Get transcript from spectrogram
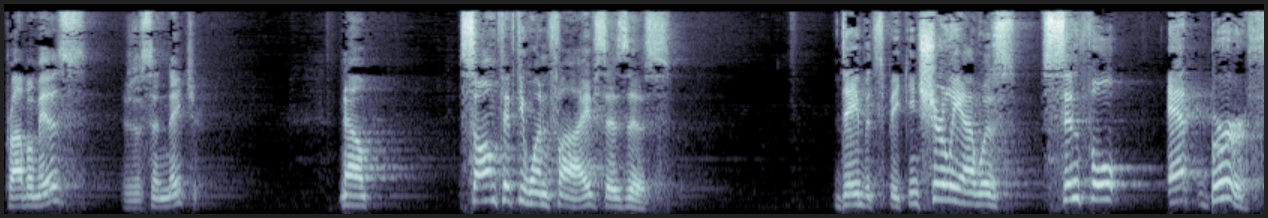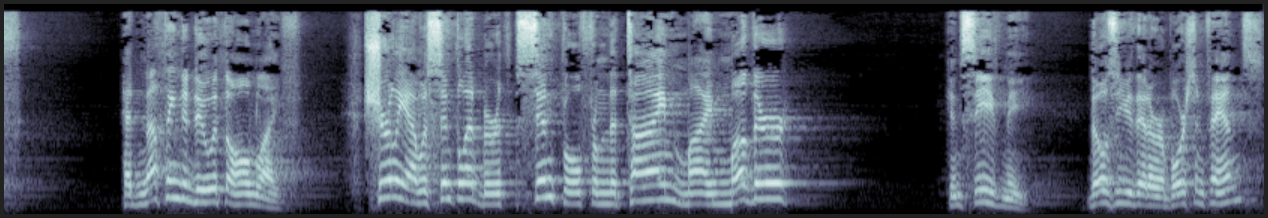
Problem is, there's a sin nature. Now, Psalm 51:5 says this. David speaking, surely I was sinful at birth. Had nothing to do with the home life. Surely I was sinful at birth, sinful from the time my mother conceived me. Those of you that are abortion fans,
